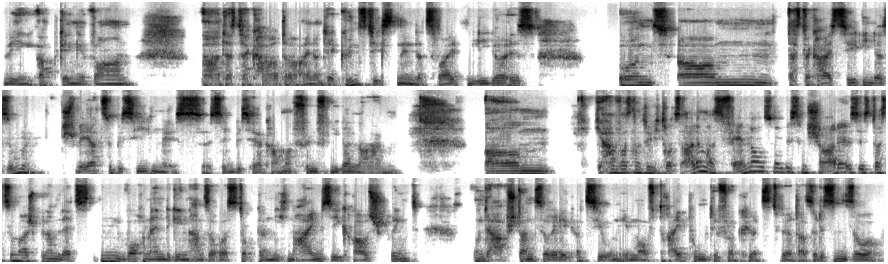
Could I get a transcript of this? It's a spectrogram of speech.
wenig Abgänge waren, äh, dass der Kader einer der günstigsten in der zweiten Liga ist und ähm, dass der KSC in der Summe schwer zu besiegen ist. Es sind bisher gerade mal fünf Niederlagen. Ähm, ja, was natürlich trotz allem als Fan auch so ein bisschen schade ist, ist, dass zum Beispiel am letzten Wochenende gegen Hansa Rostock dann nicht ein Heimsieg rausspringt und der Abstand zur Relegation eben auf drei Punkte verkürzt wird. Also das sind so,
